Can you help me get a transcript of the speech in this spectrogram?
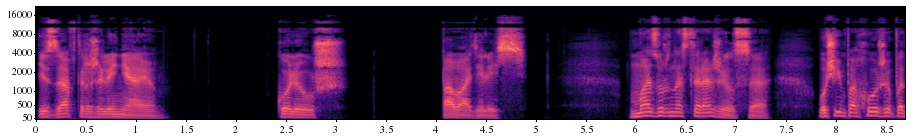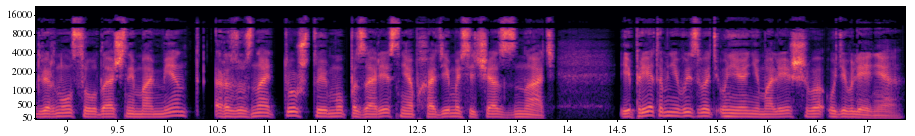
и завтра же линяю. Коли уж повадились. Мазур насторожился. Очень похоже, подвернулся удачный момент разузнать то, что ему позарез необходимо сейчас знать, и при этом не вызвать у нее ни малейшего удивления.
